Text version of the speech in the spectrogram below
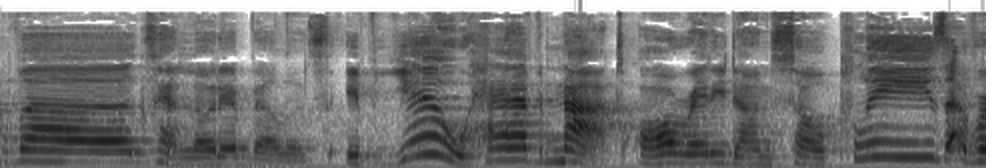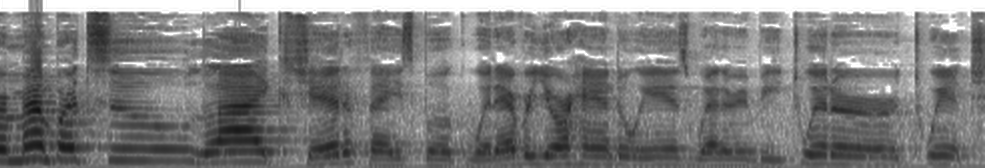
Bugs. Hello there, Bellas. If you have not already done so, please remember to like, share to Facebook, whatever your handle is, whether it be Twitter, Twitch,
